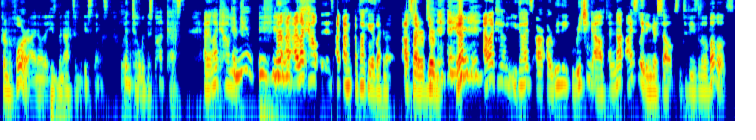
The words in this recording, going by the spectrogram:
from before. I know that he's been active with these things. Until with this podcast, and I like how you're. And you. No, no, I, I like how I, I'm. I'm talking as like an outsider observer. Yeah, I like how you guys are, are really reaching out and not isolating yourselves into these little bubbles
